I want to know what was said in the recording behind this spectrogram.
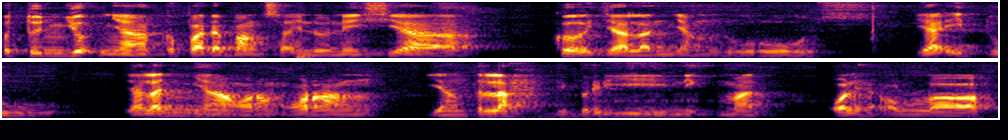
petunjuknya kepada bangsa Indonesia ke jalan yang lurus, yaitu jalannya orang-orang yang telah diberi nikmat oleh Allah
